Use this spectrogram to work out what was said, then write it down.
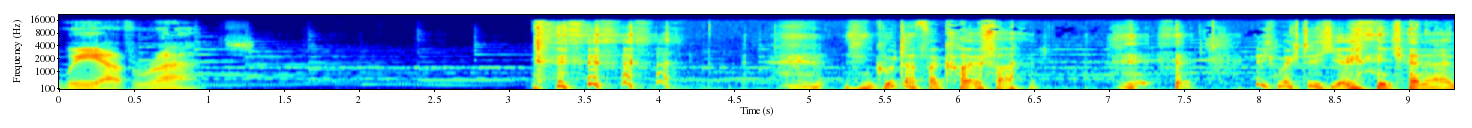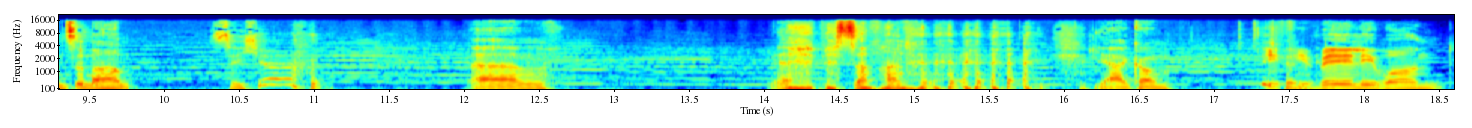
We have rats. Ein guter Verkäufer. Ich möchte hier gerne ein Zimmer haben. Sicher? Ähm. Äh, bester Mann. ja, komm. If you really want,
